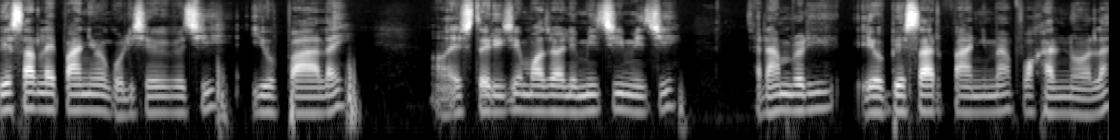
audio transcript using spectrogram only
बेसारलाई पानीमा घोलिसकेपछि यो पालाई यसरी चाहिँ मजाले मिची मिची राम्ररी यो बेसार पानीमा पखाल्नु होला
